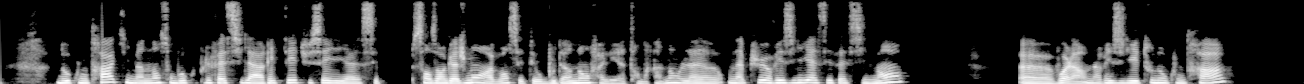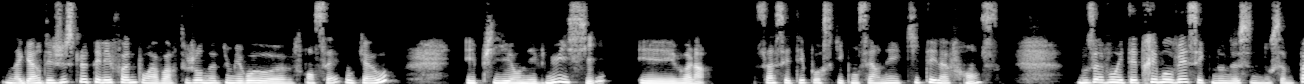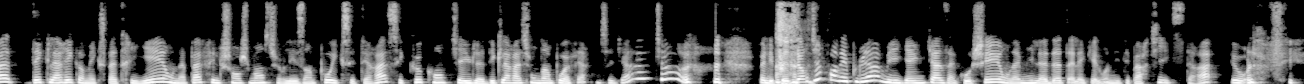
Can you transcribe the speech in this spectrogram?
nos contrats qui maintenant sont beaucoup plus faciles à arrêter. Tu sais, c'est sans engagement. Avant, c'était au bout d'un an, fallait attendre un an. Là, on a pu résilier assez facilement. Euh, voilà, on a résilié tous nos contrats. On a gardé juste le téléphone pour avoir toujours notre numéro euh, français au cas où. Et puis on est venu ici. Et voilà, ça c'était pour ce qui concernait quitter la France. Nous avons été très mauvais, c'est que nous ne nous sommes pas déclarés comme expatriés, on n'a pas fait le changement sur les impôts, etc. C'est que quand il y a eu la déclaration d'impôt à faire qu'on s'est dit ah tiens, fallait peut-être leur dire qu'on n'est plus là, mais il y a une case à cocher, on a mis la date à laquelle on était parti, etc. Et on l'a fait.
